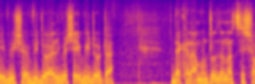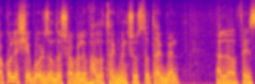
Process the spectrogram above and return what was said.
এই বিষয়ে ভিডিও আসবে। সেই ভিডিওটা দেখার আমন্ত্রণ জানাচ্ছি সকলে। সে পর্যন্ত সকলে ভালো থাকবেন, সুস্থ থাকবেন। আল্লাহ হাফেজ।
